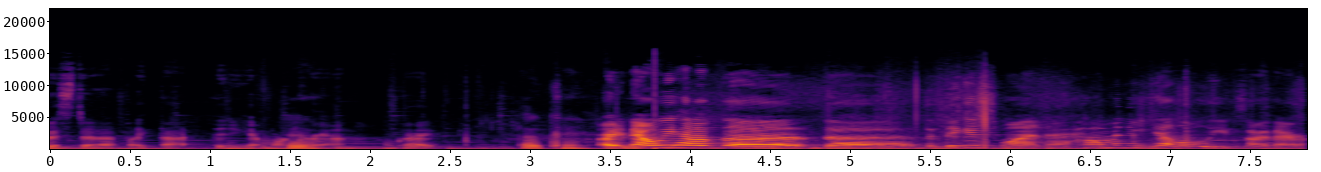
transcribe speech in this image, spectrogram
twist it up like that. Then you get more Yeah. crayon. Okay. Okay. All right. Now we have the the the biggest one. How many yellow leaves are there?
